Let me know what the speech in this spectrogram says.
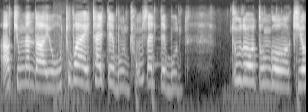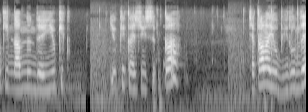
아 기억난다. 이 오토바이 탈때뭐총쌀때뭐 뚫었던 거 기억이 남는데 이렇게 이렇게 갈 수 있을까? 잠깐만 이거 미도인데?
